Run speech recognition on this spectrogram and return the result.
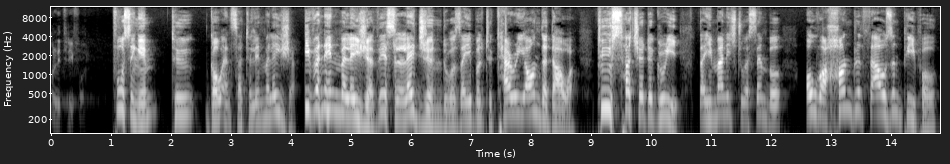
only 3 4. forcing him to go and settle in Malaysia. Even in Malaysia, this legend was able to carry on the dawah to such a degree that he managed to assemble over 100,000 people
